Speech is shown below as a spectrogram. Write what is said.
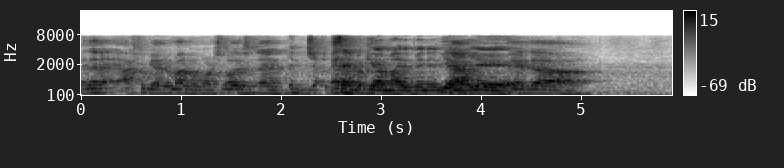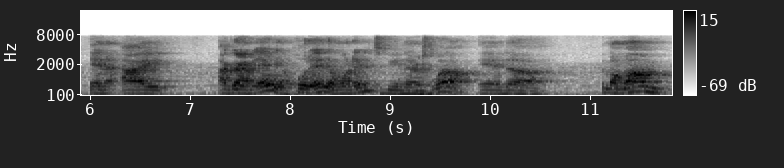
and then I forget there might have been one or two others, and then and Sam Miguel might have been in yeah, there. Yeah, yeah, yeah. And uh, and I I grabbed Eddie. I pulled Eddie. I wanted Eddie to be in there as well. And uh, my mom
